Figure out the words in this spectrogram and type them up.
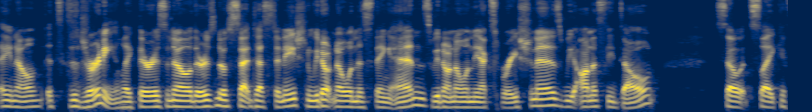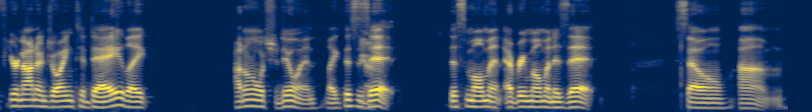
you know, it's the journey. Like there is no, there is no set destination. We don't know when this thing ends. We don't know when the expiration is. We honestly don't. So it's like if you're not enjoying today, like I don't know what you're doing. Like this is Yeah. it. This moment, every moment is it. So um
